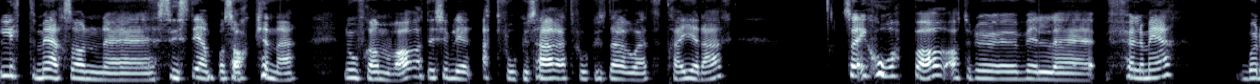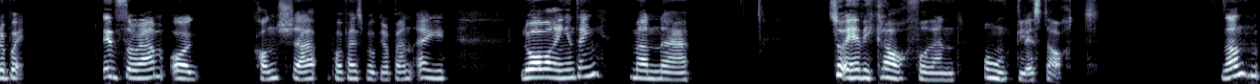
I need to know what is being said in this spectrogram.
litt mer sånn eh, system på sakene nå fremover. At det ikke blir ett fokus her, ett fokus der og et tredje der. Så jeg håper at du vil eh, følge med, både på Instagram og kanskje på Facebook-gruppen. Jeg lover ingenting, men eh, så er vi klar for en ordentlig start. Sånn?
